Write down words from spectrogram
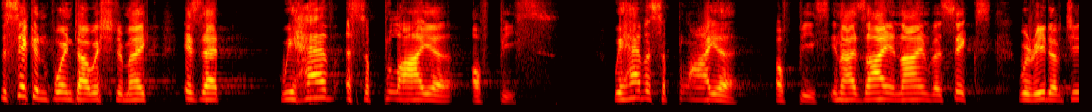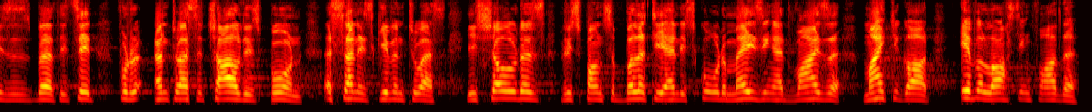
The second point I wish to make is that we have a supplier of peace. We have a supplier of peace. In Isaiah 9, verse 6, we read of Jesus' birth. It said, For unto us a child is born, a son is given to us. He shoulders responsibility and is called Amazing Advisor, Mighty God, Everlasting Father,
